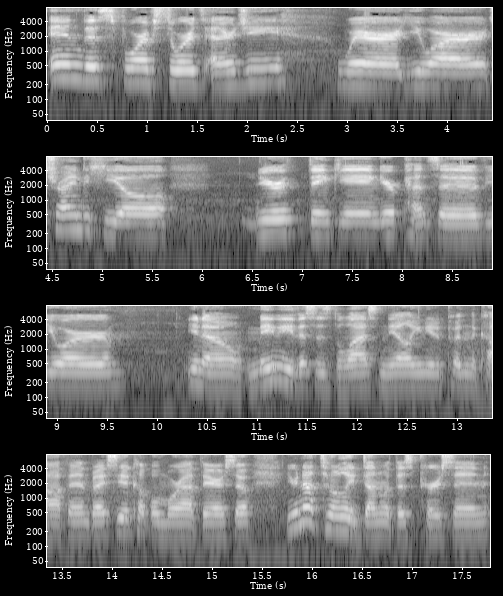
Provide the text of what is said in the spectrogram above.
in this Four of Swords energy where you are trying to heal, you're thinking, you're pensive, you're you know, maybe this is the last nail you need to put in the coffin, but I see a couple more out there. So you're not totally done with this person,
